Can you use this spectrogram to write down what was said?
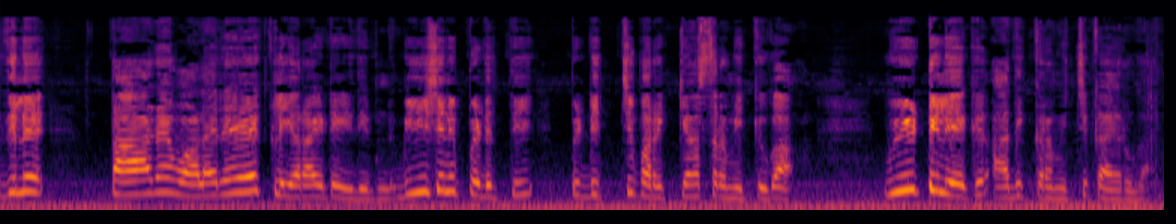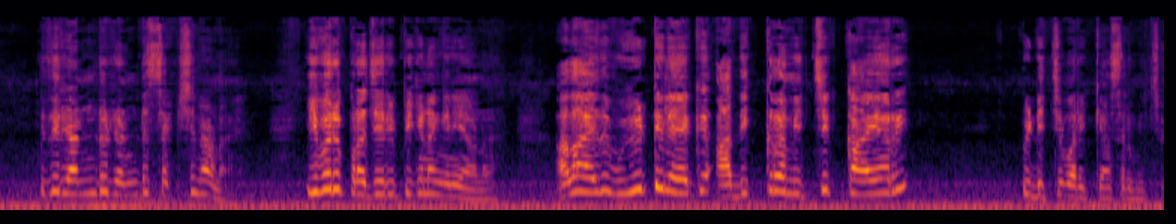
ഇതിൽ താഴെ വളരെ ക്ലിയർ ആയിട്ട് എഴുതിയിട്ടുണ്ട്. ഭീഷണിപ്പെടുത്തി പിടിച്ചു പറിക്കാൻ ശ്രമിക്കുക. വീട്ടിലേക്ക് അതിക്രമിച്ച് കയറുക. ഇത് രണ്ടു രണ്ട് സെക്ഷനാണ് ഇവർ പ്രചരിപ്പിക്കണ എങ്ങനെയാണ്? അതായത് വീട്ടിലേക്ക് അതിക്രമിച്ച് കയറി പിടിച്ചു പറിക്കാൻ ശ്രമിച്ചു.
